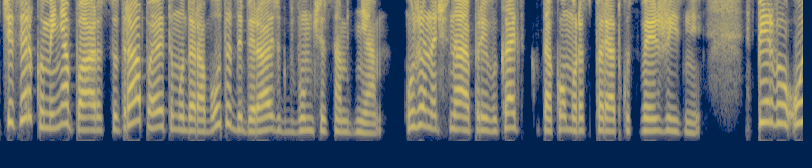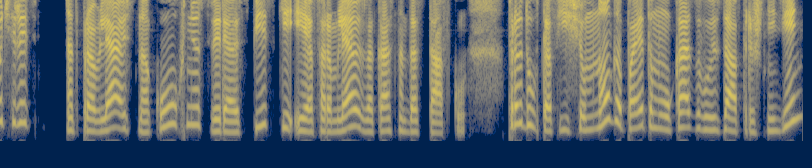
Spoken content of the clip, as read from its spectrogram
четверг у меня пара с утра, поэтому до работы добираюсь к двум часам дня. Уже начинаю привыкать к такому распорядку своей жизни. В первую очередь Отправляюсь на кухню, сверяю списки и оформляю заказ на доставку. Продуктов еще много, поэтому указываю завтрашний день,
